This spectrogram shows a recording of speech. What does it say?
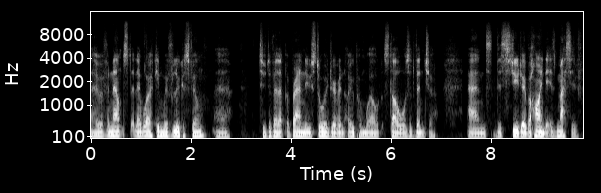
uh, who have announced that they're working with Lucasfilm uh, to develop a brand new story-driven open-world Star Wars adventure. And the studio behind it is massive,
